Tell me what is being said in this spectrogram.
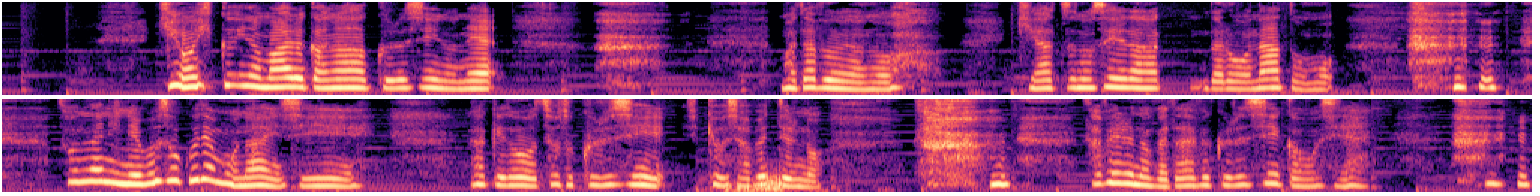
気温低いのもあるかな？苦しいのね。まあ多分あの、気圧のせいだ、だろうなと思う。そんなに寝不足でもないし、だけどちょっと苦しい。今日喋ってるの。喋るのがだいぶ苦しいかもしれん。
